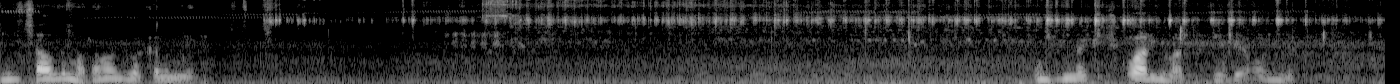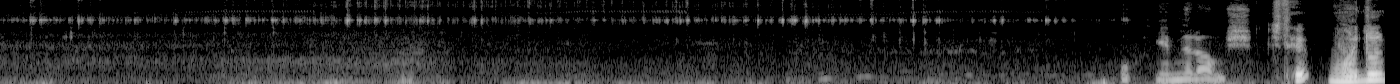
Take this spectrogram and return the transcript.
Hiç aldırmadı ama bir bakalım ya. Ucunda küçük var gibi artık geliyor ama yemleri almış. İşte vurdu.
